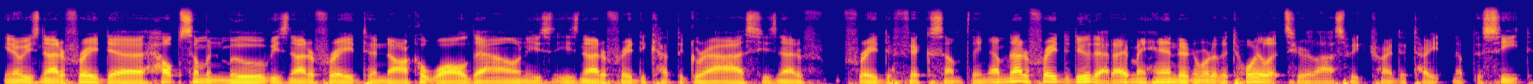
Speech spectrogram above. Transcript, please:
You know, he's not afraid to help someone move. He's not afraid to knock a wall down. He's he's not afraid to cut the grass. He's not af- afraid to fix something. I'm not afraid to do that. I had my hand in one of the toilets here last week trying to tighten up the seat.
